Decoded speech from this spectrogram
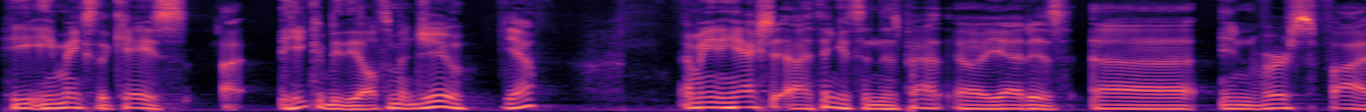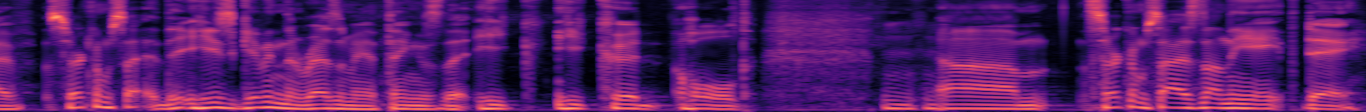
he, he makes the case uh, he could be the ultimate jew Yeah. I mean, he actually, I think it's in this path. Oh, yeah, it is. Uh, in verse five, circumcised, he's giving the resume of things that he, he could hold. Um, circumcised on the eighth day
